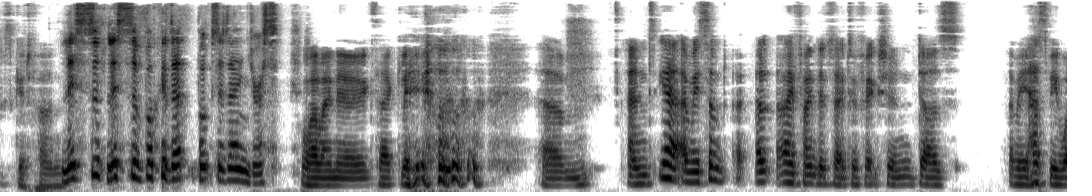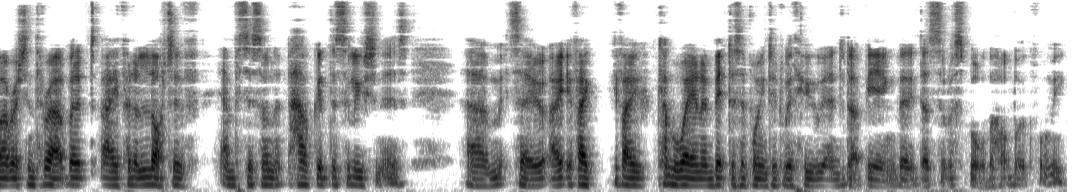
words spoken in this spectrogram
it's good fun. Lists of lists of book books are dangerous. Well, I know exactly. um, and yeah, I mean, some I, I find that detective fiction does. I mean, it has to be well written throughout, but I put a lot of emphasis on how good the solution is. Um, so I, if I if I come away and I'm a bit disappointed with who ended up being, then it does sort of spoil the whole book for me.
